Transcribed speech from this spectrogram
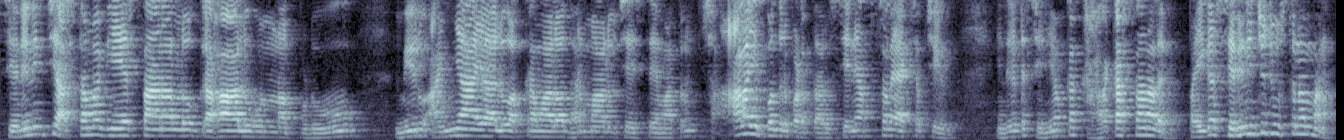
శని నుంచి అష్టమ వ్యయ స్థానాల్లో గ్రహాలు ఉన్నప్పుడు మీరు అన్యాయాలు అక్రమాలు అధర్మాలు చేస్తే మాత్రం చాలా ఇబ్బందులు పడతారు. శని అస్సలు యాక్సెప్ట్ చేయడు. ఎందుకంటే శని యొక్క కారకస్థానాలు అవి. పైగా శని నుంచి చూస్తున్నాం మనం.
